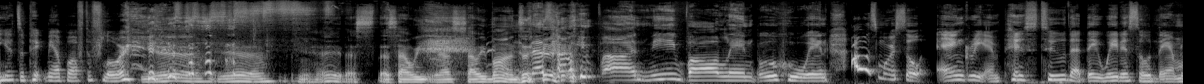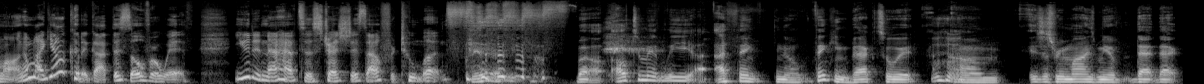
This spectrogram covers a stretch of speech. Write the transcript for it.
you have to pick me up off the floor. yeah, yeah, yeah. Hey, that's that's how we that's how we bond. that's how we bond. Me bawling, boo-hooing. I was more so angry and pissed too that they waited so damn long. I'm like, y'all could have got this over with. You did not have to stretch this out for two months. yeah. But ultimately, I think you know, thinking back to it, mm-hmm. um, it just reminds me of that that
